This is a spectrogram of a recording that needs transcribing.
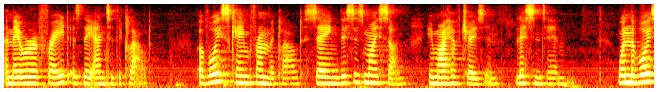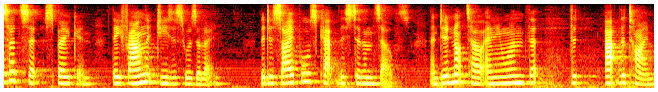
and they were afraid as they entered the cloud. A voice came from the cloud, saying, This is my son, whom I have chosen. Listen to him. When the voice had spoken, they found that Jesus was alone. The disciples kept this to themselves and did not tell anyone that the, at the time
